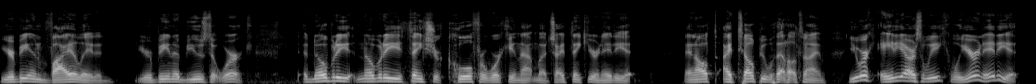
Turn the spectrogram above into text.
You're being violated. You're being abused at work. Nobody nobody thinks you're cool for working that much. I think you're an idiot. And I'll I tell people that all the time. You work 80 hours a week? Well, you're an idiot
